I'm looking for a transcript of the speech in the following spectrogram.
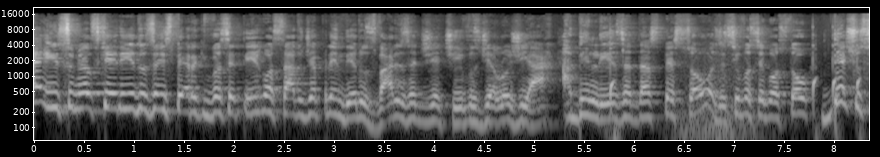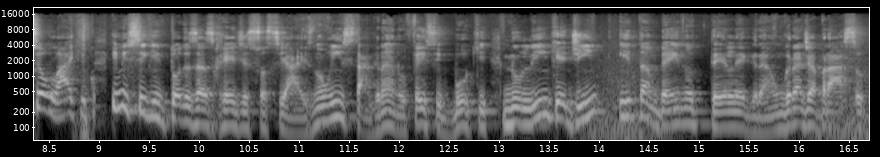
É isso, meus queridos. Eu espero que você tenha gostado de aprender os vários adjetivos de elogiar a beleza das pessoas. E se você gostou, deixa o seu like e me siga em todas as redes sociais: no Instagram, no Facebook, no LinkedIn e também no Telegram. Um grande abraço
